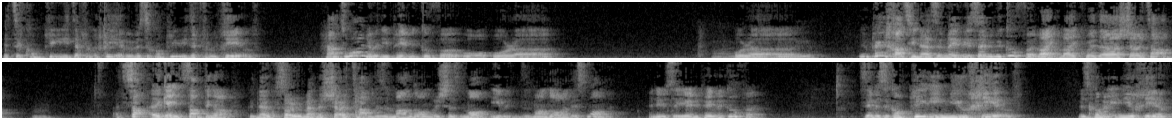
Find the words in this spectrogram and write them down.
it's a completely different chiyuv. If it's a completely different chiyuv, how do I know whether you pay Megufa or, or, uh, Or, uh, you pay Chatzi Nezek, maybe it's only Megufa, like, like with uh, Shor Tam. So- again, something along. No, sorry. Remember, Shor Tam. There's a manda on which says mom. Even there's a manda on this mom, and you say you only pay megufa. So if it's a completely new chiyuv, it's a completely new chiyuv,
